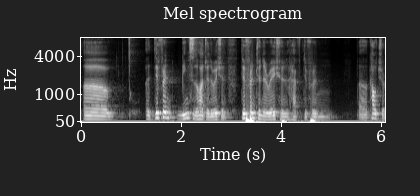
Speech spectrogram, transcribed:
呃，呃，different 名词的话，generation，different generation have different 呃 culture，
